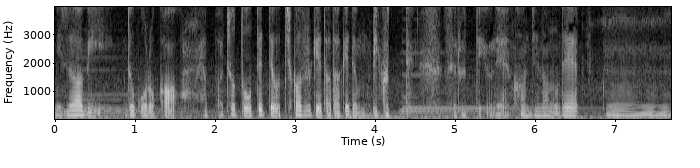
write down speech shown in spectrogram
水浴びどころか、やっぱちょっとお手手を近づけただけでもビクッてするっていうね、感じなので、うーん、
